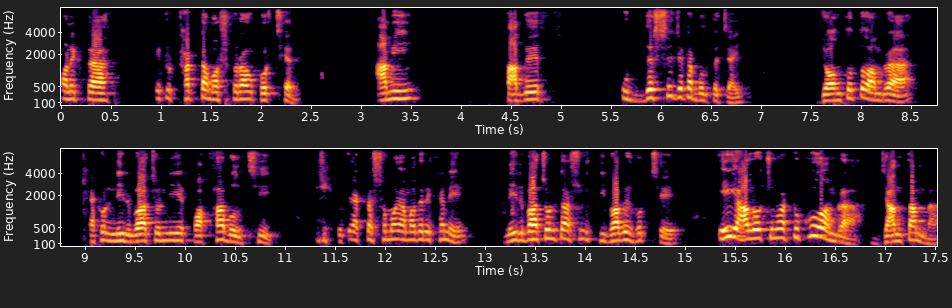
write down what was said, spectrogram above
অনেকটা একটু ঠাট্টা মস্করাও করছেন। আমি তাদের উদ্দেশ্যে যেটা বলতে চাই যে অন্তত আমরা এখন নির্বাচন নিয়ে কথা বলছি। কিন্তু একটা সময় আমাদের এখানে নির্বাচনটা আসলে কীভাবে হচ্ছে এই আলোচনাটুকু আমরা জানতাম না।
